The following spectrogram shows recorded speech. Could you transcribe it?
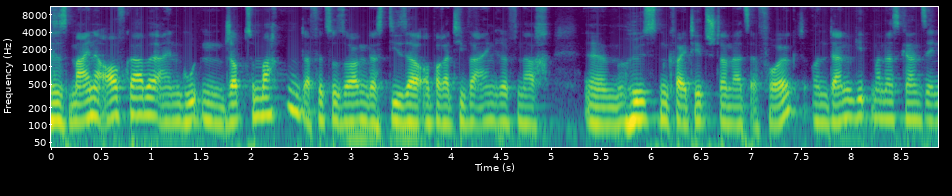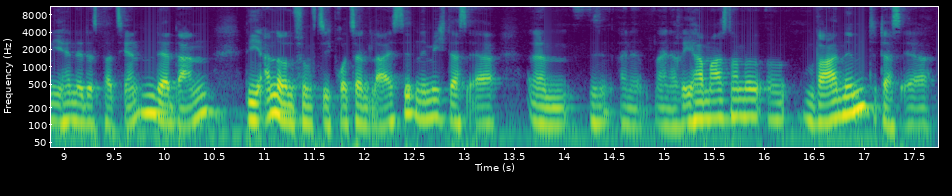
es ist meine Aufgabe, einen guten Job zu machen, dafür zu sorgen, dass dieser operative Eingriff nach ähm, höchsten Qualitätsstandards erfolgt. Und dann gibt man das Ganze in die Hände des Patienten, der dann die anderen 50 Prozent leistet, nämlich dass er ähm, eine, eine Reha-Maßnahme äh, wahrnimmt, dass er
